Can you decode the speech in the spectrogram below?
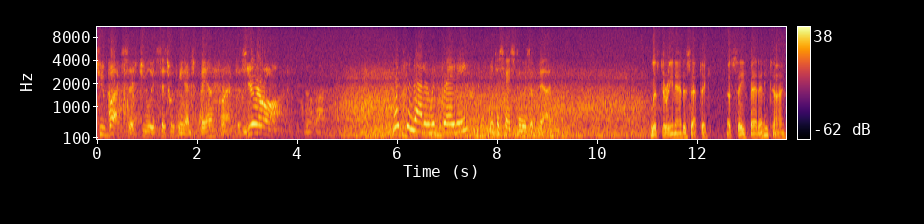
Two bucks, says Julie sits with me next band practice. You're on. What's the matter with Brady? He just hates to lose a bet. Listerine antiseptic. A safe bet anytime.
